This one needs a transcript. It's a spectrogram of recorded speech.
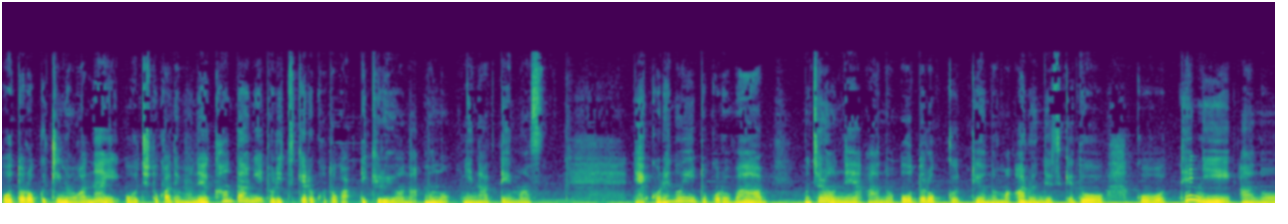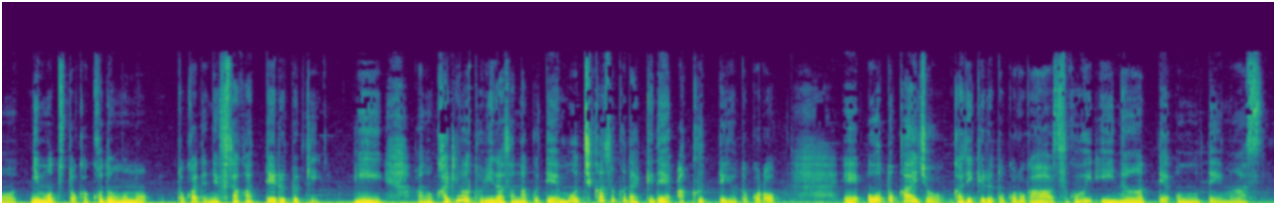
オートロック機能がないお家とかでもね簡単に取り付けることができるようなものになっています。でこれのいいところはもちろんねあのオートロックっていうのもあるんですけどこう手にあの荷物とか子供のとかでね塞がっている時にあの鍵を取り出さなくてもう近づくだけで開くっていうところ、えー、オート解除ができるところがすごいいいなって思っています。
